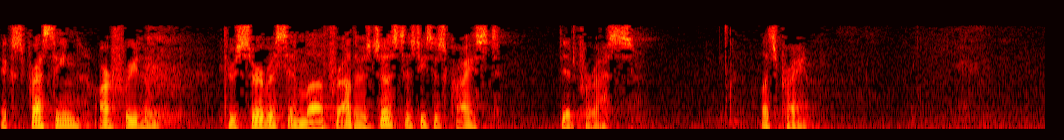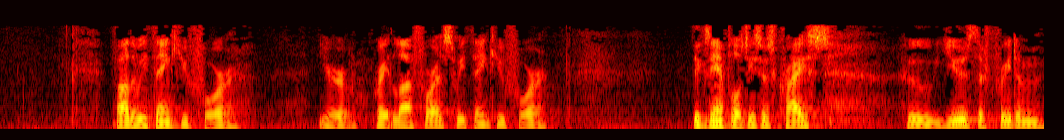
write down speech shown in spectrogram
Expressing our freedom through service and love for others, just as Jesus Christ did for us. Let's pray. Father, we thank you for your great love for us. We thank you for the example of Jesus Christ, who used the freedom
